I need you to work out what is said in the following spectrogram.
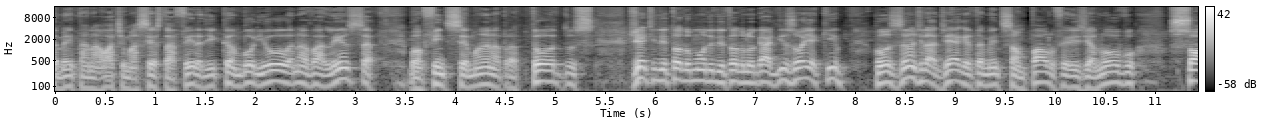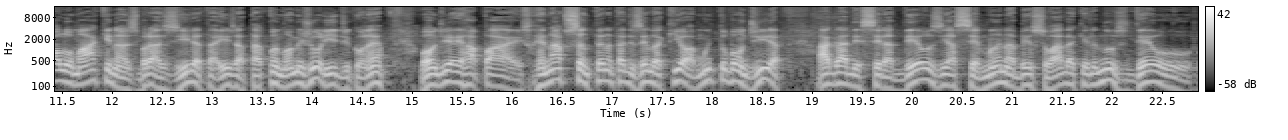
Também está na ótima sexta-feira de Camboriú, Ana Valença. Bom fim de semana para todos. Gente de todo mundo, de todo lugar, diz oi aqui. Rosângela Jäger, também de São Paulo, feliz dia novo. Solo Máquinas, Brasília, tá aí, já tá com nome jurídico, né? Bom dia aí, rapaz. Renato Santana tá dizendo aqui, ó, muito bom dia. Agradecer a Deus e a semana abençoada que ele nos deu.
